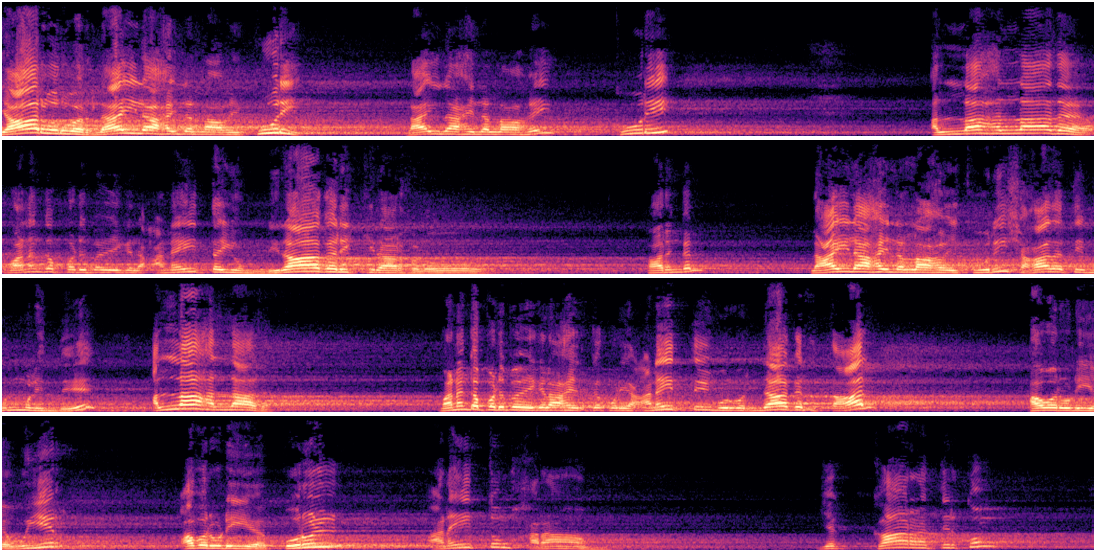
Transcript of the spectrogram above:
யார் ஒருவர் லா இலாஹ இல்லல்லாஹ்வை கூறி லா இலாஹ கூறி அல்லாஹ் அல்லாத வணங்கப்படுபவைகள் அனைத்தையும் நிராகரிக்கிறார்களோ? பாருங்கள். லாயிலாக இலாஹ இல்லல்லாஹை கூறி ஷகாதத்தை முன்மொழிந்து அல்லாஹ் அல்லாத வணங்கப்படுபவைகளாக இருக்கக்கூடிய அனைத்தையும் ஒருவர் நிராகரித்தால் அவருடைய உயிர் அவருடைய பொருள் அனைத்தும் ஹராம். எக்காரணத்திற்கும்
